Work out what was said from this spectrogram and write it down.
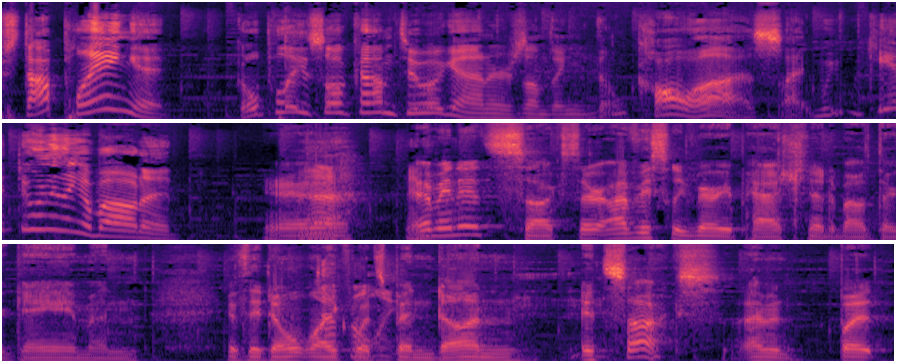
stop playing it, go play SOCOM 2 again or something. Don't call us. I, we, we can't do anything about it. Yeah. Yeah. I mean, it sucks. They're obviously very passionate about their game, and if they don't like what's been done, it sucks. I mean, but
